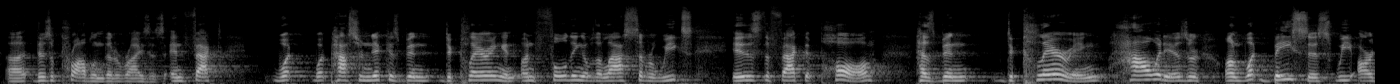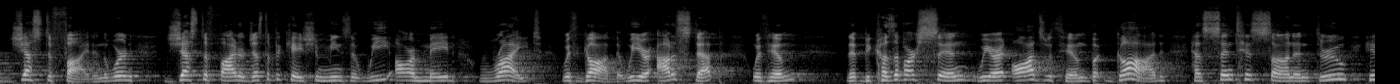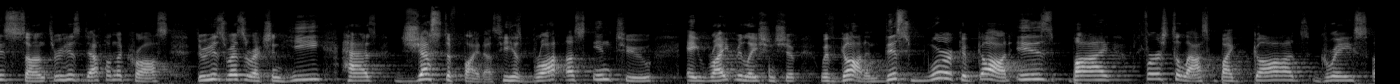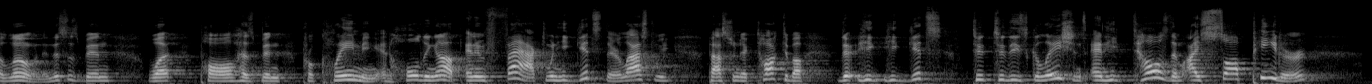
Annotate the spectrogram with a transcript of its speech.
uh, there's a problem that arises. In fact, what, what Pastor Nick has been declaring and unfolding over the last several weeks is the fact that Paul has been declaring how it is or on what basis we are justified. And the word justified or justification means that we are made right with God, that we are out of step with Him, that because of our sin, we are at odds with Him, but God has sent His Son, and through His Son, through His death on the cross, through His resurrection, He has justified us. He has brought us into a right relationship with God. And this work of God is by first to last by God's grace alone. And this has been what Paul has been proclaiming and holding up. And in fact, when he gets there, last week, Pastor Nick talked about that he, he gets to, to these Galatians and he tells them, I saw Peter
